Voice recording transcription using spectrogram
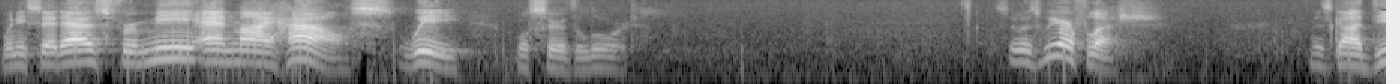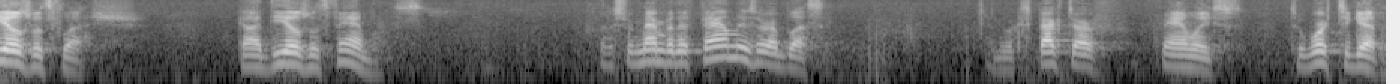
when he said, As for me and my house, we will serve the Lord. So as we are flesh, and as God deals with flesh, God deals with families. Let us remember that families are a blessing. And to expect our families to work together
